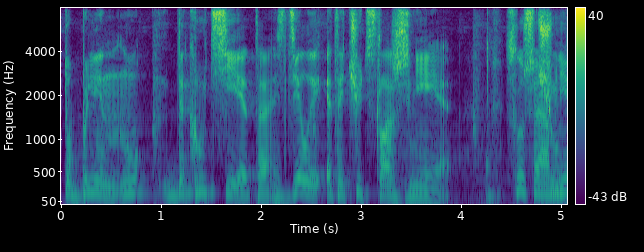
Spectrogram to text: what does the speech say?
то, блин, ну, докрути это, сделай это чуть сложнее. Слушай, а Чуть мне,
